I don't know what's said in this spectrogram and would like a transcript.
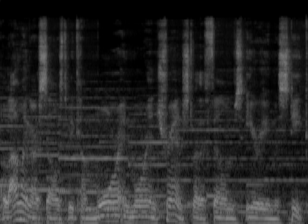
allowing ourselves to become more and more entranced by the film's eerie mystique.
